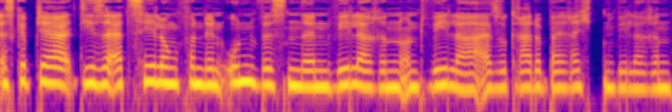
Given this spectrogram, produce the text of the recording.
Es gibt ja diese Erzählung von den unwissenden Wählerinnen und Wähler, also gerade bei rechten Wählerinnen.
